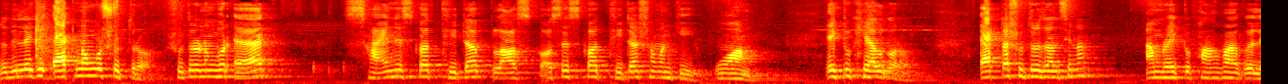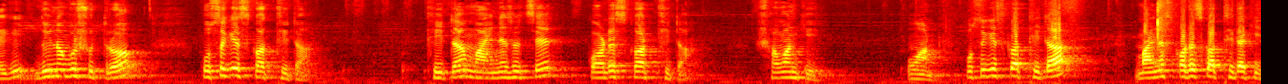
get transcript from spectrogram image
যদি লিখি এক নম্বর সূত্র সূত্র নম্বর এক sine square theta plus cos square theta সমান কি? ওয়ান একটু খেয়াল করো। একটা সূত্র জানছি না, আমরা একটু ফাঁকা ফাঁকা করে লিখি। দুই নম্বর সূত্র cosec square theta theta minus হচ্ছে কড স্কোয়ার থিটা সমান কি? One cosec square theta minus cot square theta কি?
